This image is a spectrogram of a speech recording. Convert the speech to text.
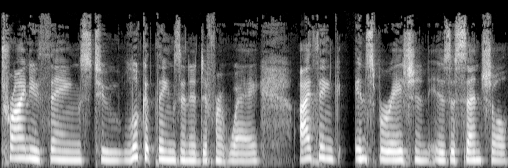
try new things, to look at things in a different way. I think inspiration is essential.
